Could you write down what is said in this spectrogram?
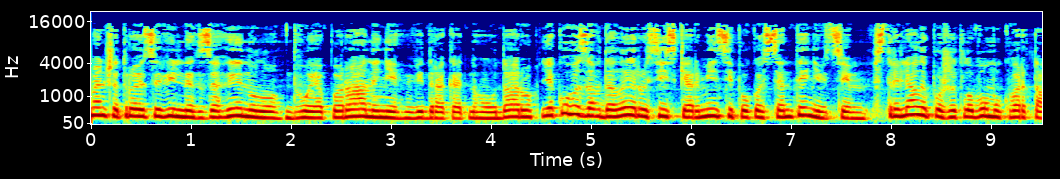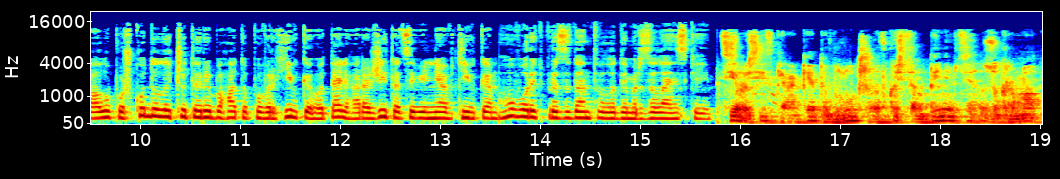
Щонайменше троє цивільних загинуло, двоє поранені від ракетного удару, якого завдали російські армійці по Костянтинівці. Стріляли по житловому кварталу, пошкодили чотири багатоповерхівки, готель, гаражі та цивільні автівки. Говорить президент Володимир Зеленський. Ці російські ракети влучили в Костянтинівці, зокрема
